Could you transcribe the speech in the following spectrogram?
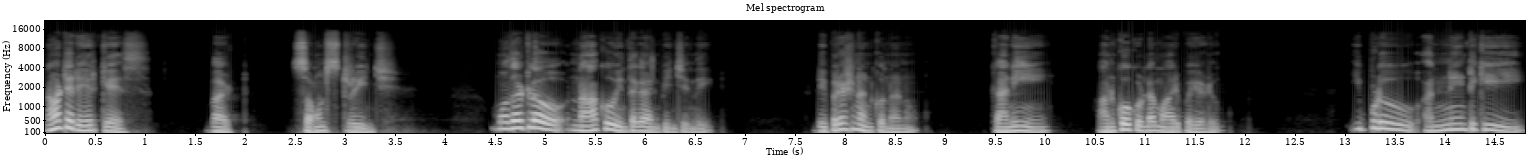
Not a rare case but sound strange మొదట్లో నాకు ఇంతగా అనిపించింది. డిప్రెషన్ అనుకున్నాను కానీ అనుకోకుండా మారిపోయాడు. ఇప్పుడు అన్నింటికీ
